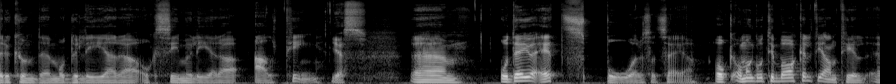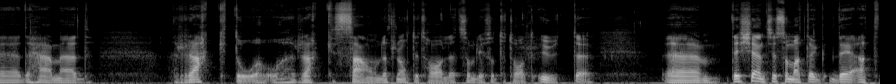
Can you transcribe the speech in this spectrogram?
Där du kunde modulera och simulera allting. Yes. Ehm, och det är ju ett spår så att säga. Och om man går tillbaka lite grann till eh, det här med rack då och rack-sounden från 80-talet som blev så totalt ute. Ehm, det känns ju som att det, det, att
